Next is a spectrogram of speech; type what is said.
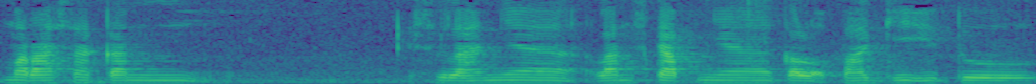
Merasakan istilahnya lanskapnya kalau pagi itu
